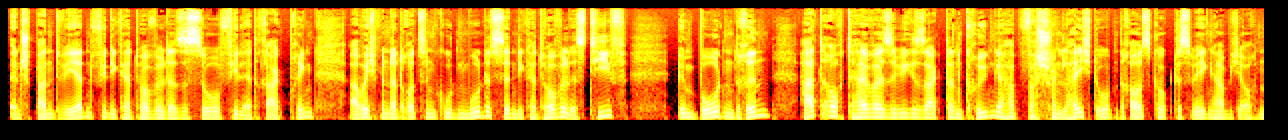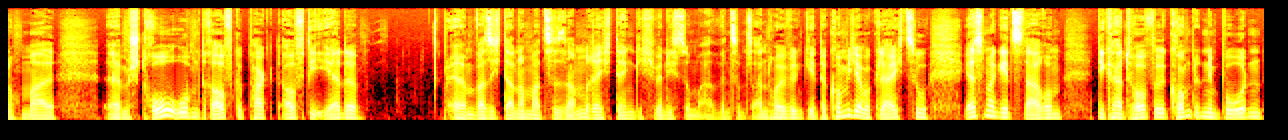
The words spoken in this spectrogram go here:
entspannt werden für die Kartoffel, dass es so viel Ertrag bringt. Aber ich bin da trotzdem guten Mutes, denn die Kartoffel ist tief im Boden drin, hat auch teilweise, wie gesagt, dann grün gehabt, was schon leicht oben draus guckt. Deswegen habe ich auch nochmal ähm, Stroh oben drauf gepackt auf die Erde ähm, was ich da nochmal zusammenrecht, denke ich, wenn es um, ums Anhäufeln geht. Da komme ich aber gleich zu. Erstmal geht es darum, die Kartoffel kommt in den Boden,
